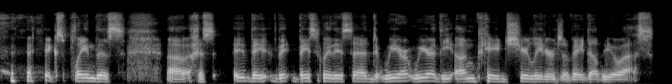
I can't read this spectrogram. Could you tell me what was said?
explain this. Uh, they, they, basically they said we are we are the unpaid cheerleaders of AWS,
